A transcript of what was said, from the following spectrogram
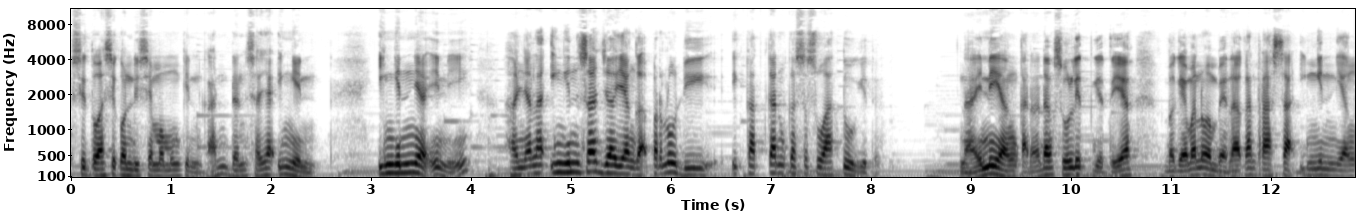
situasi kondisi yang memungkinkan dan saya ingin. Inginnya ini hanyalah ingin saja yang nggak perlu diikatkan ke sesuatu gitu. Nah ini yang kadang-kadang sulit gitu ya. Bagaimana membedakan rasa ingin yang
